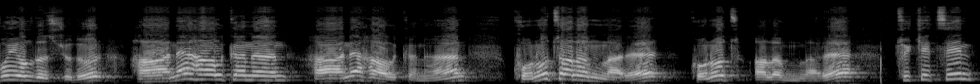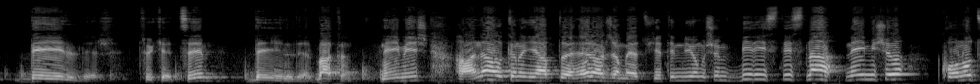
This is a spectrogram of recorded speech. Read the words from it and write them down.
Bu yıldız şudur. Hane halkının, hane halkının konut alımları, konut alımları tüketim değildir. Tüketim değildir. Bakın neymiş? Hane halkının yaptığı her harcamaya tüketim diyormuşum. Bir istisna neymiş o? Konut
